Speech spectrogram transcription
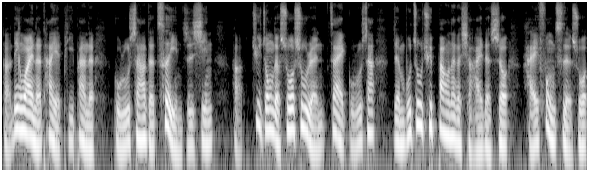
啊，另外呢，他也批判了古如沙的恻隐之心。啊，剧中的说书人在古如沙忍不住去抱那个小孩的时候，还讽刺的说：“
